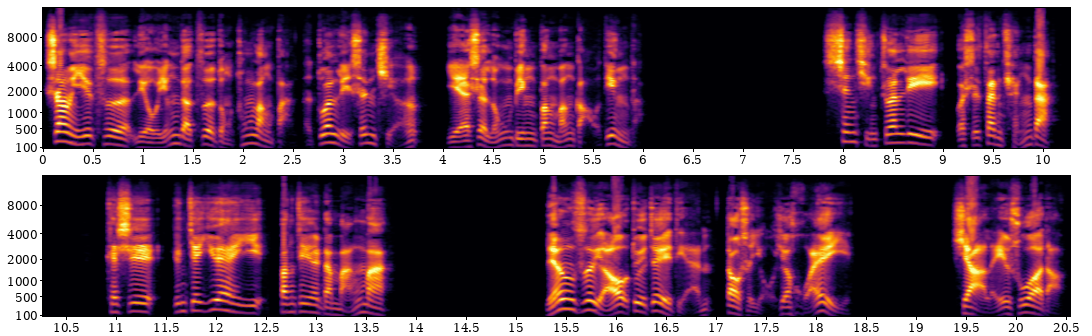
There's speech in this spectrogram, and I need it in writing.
上一次柳莹的自动冲浪板的专利申请也是龙兵帮忙搞定的。申请专利我是赞成的，可是人家愿意帮这样的忙吗？梁思瑶对这点倒是有些怀疑。夏雷说道：“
